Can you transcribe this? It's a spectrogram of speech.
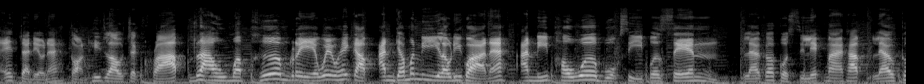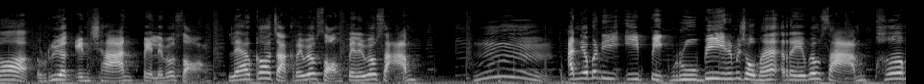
เอ๊ะแต่เดี๋ยวนะ ก่อนที่เราจะคราฟเรามาเพิ่มเรเวลให้กับอัญมณีเราดีกว่านะ อันนี้ power บวก 4%แล้วก็กด select มาครับ แล้วก็เลือก enchant เป็นเลเวล2แล้วก็จากเลเวล2เป็นเลเวล3 อืม อัญมณีอีพิกรูบี้ท่านผู้ชมฮะเรเวล3เพิ่ม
